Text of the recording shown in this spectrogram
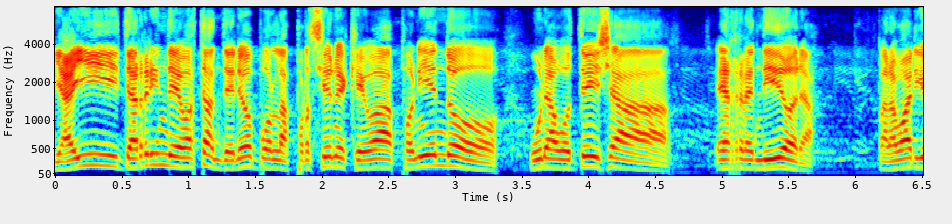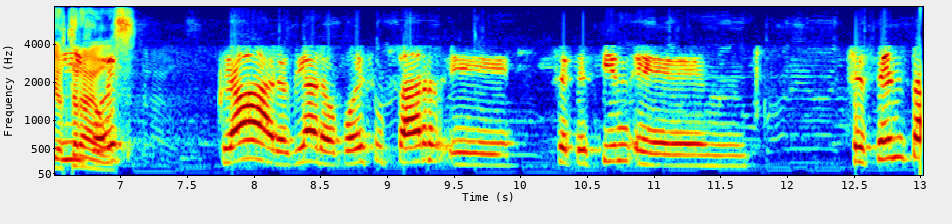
Y ahí te rinde bastante, ¿no? Por las porciones que vas poniendo, una botella es rendidora para varios Sí, tragos. podés- claro, claro, podés usar eh, 700, eh, 60,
